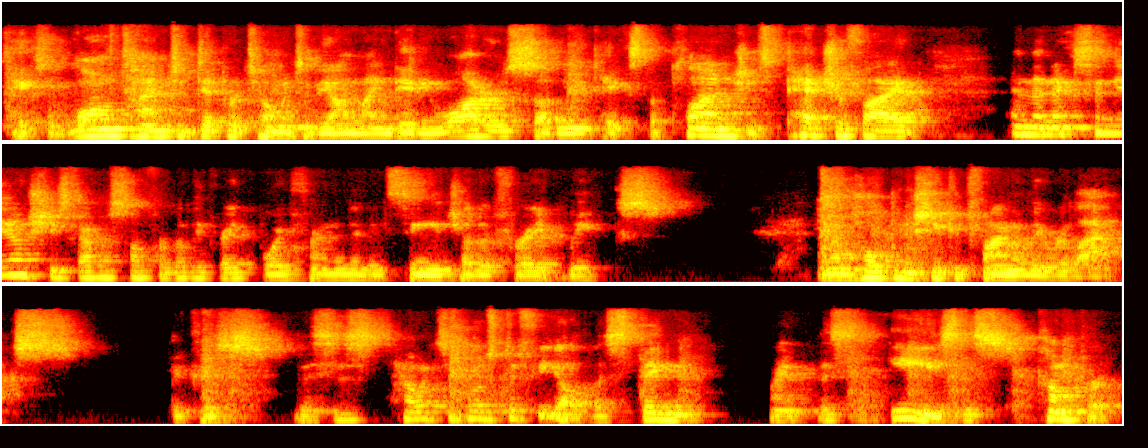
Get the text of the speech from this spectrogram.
takes a long time to dip her toe into the online dating waters, suddenly takes the plunge, she's petrified. And the next thing you know, she's got herself a really great boyfriend. They've been seeing each other for eight weeks. And I'm hoping she could finally relax because this is how it's supposed to feel this thing, right? This ease, this comfort.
